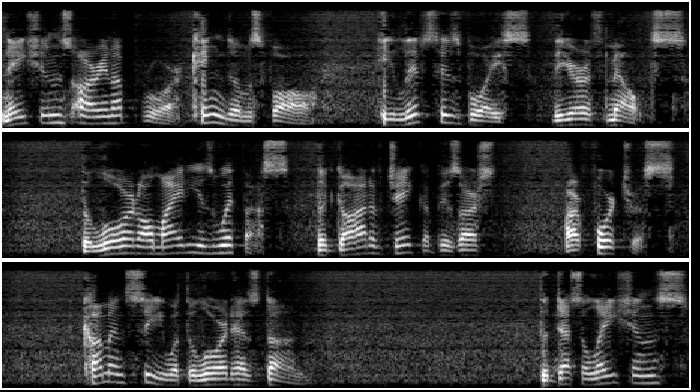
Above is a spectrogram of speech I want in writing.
Nations are in uproar, kingdoms fall. He lifts his voice, the earth melts. The Lord Almighty is with us. The God of Jacob is our, our fortress. Come and see what the Lord has done. The desolations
